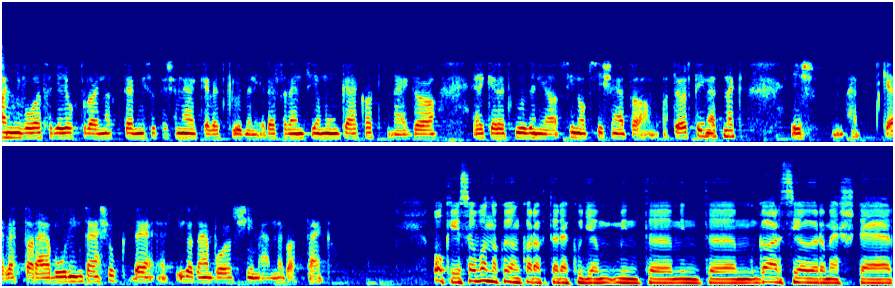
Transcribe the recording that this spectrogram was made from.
Annyi volt, hogy a jogtulajnak természetesen el kellett küldeni a referencia munkákat, meg a, el kellett küldeni a szinopszisát a, a történetnek, és hát kellett a rábólintásuk, de ezt igazából simán megadták. Oké, okay, szóval vannak olyan karakterek, ugye, mint, mint Garcia őrmester,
